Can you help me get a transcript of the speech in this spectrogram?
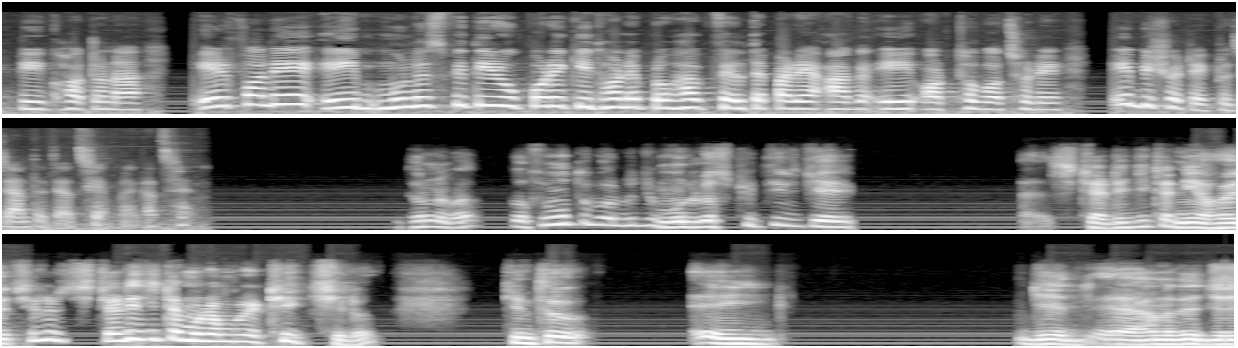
একটি ঘটনা, এর ফলে এই মূল্যস্ফীতির উপরে কি ধরনের প্রভাব ফেলতে পারে এই অর্থ বছরে? এই বিষয়টা একটু জানতে চাচ্ছি আপনার কাছে। ধন্যবাদ। প্রথমত বলব যে, মূল্যস্ফীতির যে স্ট্র্যাটেজিটা নেওয়া হয়েছিল স্ট্র্যাটেজিটা মোটামুটি ঠিক ছিল। কিন্তু এই যে আমাদের যে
